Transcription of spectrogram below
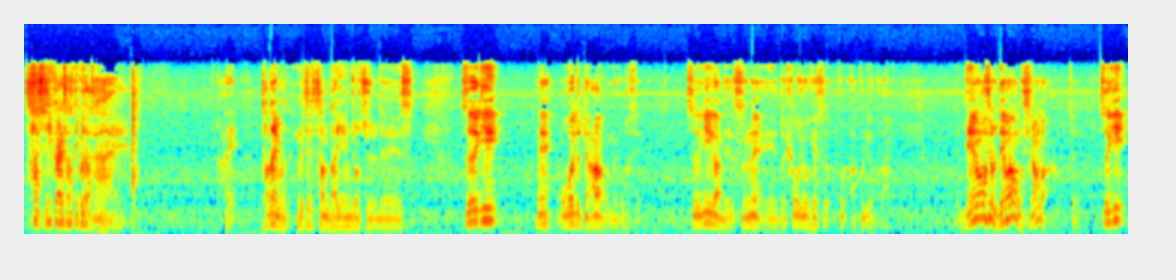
差し控えさせてください。はい。ただいま、ね、絶賛大炎上中です。次。ね、覚えといて、アーロンね、今年。次がですね、えっ、ー、と、表情消す。これ、あ、クリアか。電話をしろ、電話番号知らんわ。次、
